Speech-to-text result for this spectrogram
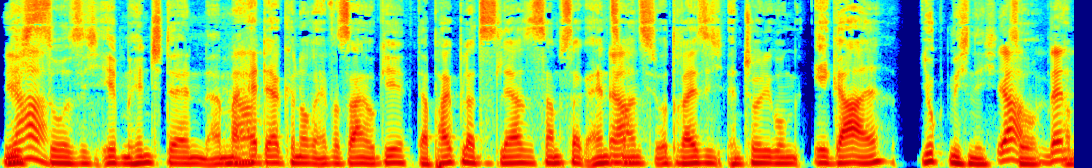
Nicht so sich eben hinstellen. Äh, man hätte ja können auch einfach sagen, okay, der Parkplatz ist leer, es ist Samstag 21.30 Uhr, Entschuldigung, egal, juckt mich nicht. Ja, so, wenn,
